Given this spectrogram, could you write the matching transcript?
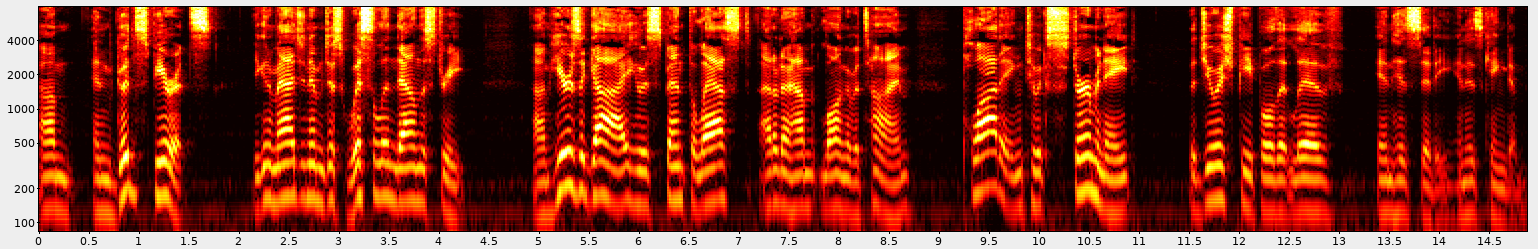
Um, and good spirits. You can imagine him just whistling down the street. Um, here's a guy who has spent the last, I don't know how long of a time, plotting to exterminate the Jewish people that live in his city, in his kingdom.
